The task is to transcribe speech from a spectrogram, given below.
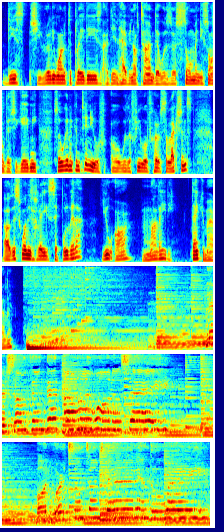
These she really wanted to play these. I didn't have enough time. There was just so many songs that she gave me. So we're gonna continue with, uh, with a few of her selections. Uh, this one is Rey Sepulveda. You are my lady. Thank you, Marilyn. There's something that I wanna say, but words sometimes get in the way.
